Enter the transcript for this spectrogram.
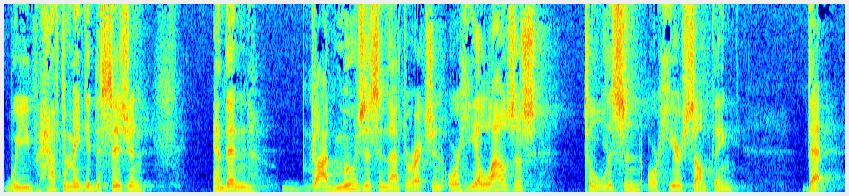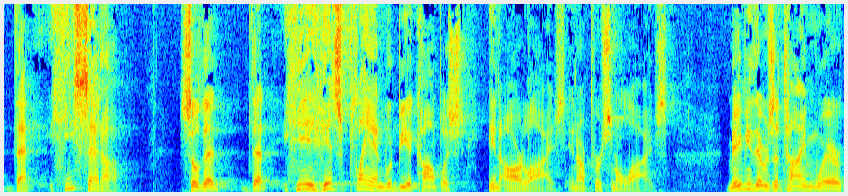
we have to make a decision, and then God moves us in that direction, or He allows us to listen or hear something that, that He set up so that, that he, His plan would be accomplished in our lives, in our personal lives. Maybe there was a time where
